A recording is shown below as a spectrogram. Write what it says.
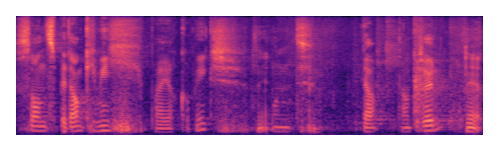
Sonst bedanke ich mich bei Jakob Miksch und ja, Dankeschön. Ja.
